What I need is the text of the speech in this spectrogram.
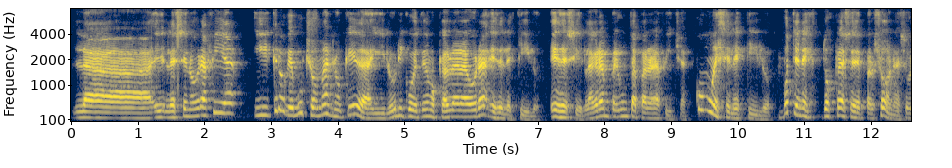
la, eh, la escenografía, y creo que mucho más no queda y lo único que tenemos que hablar ahora es del estilo. Es decir, la gran pregunta para la ficha, ¿cómo es el estilo? Vos tenés dos clases de personas, o,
